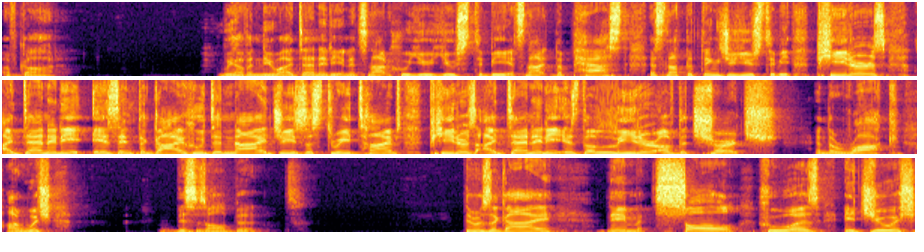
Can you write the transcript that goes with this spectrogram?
of God. We have a new identity, and it's not who you used to be. It's not the past. It's not the things you used to be. Peter's identity isn't the guy who denied Jesus three times. Peter's identity is the leader of the church and the rock on which this is all built. There was a guy named Saul who was a Jewish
